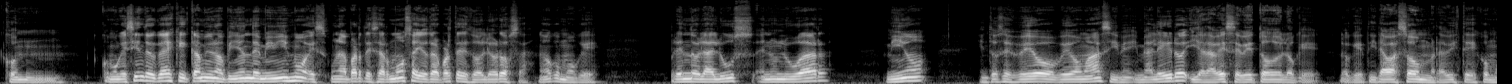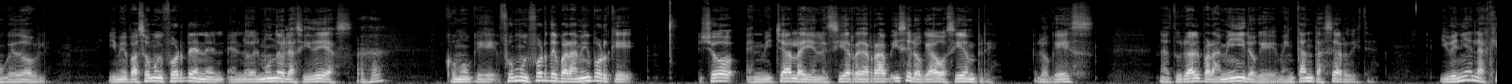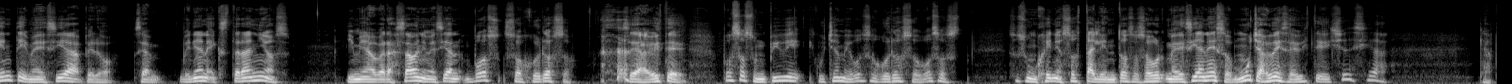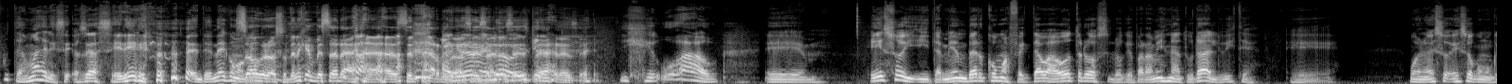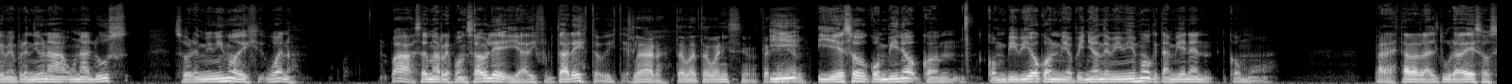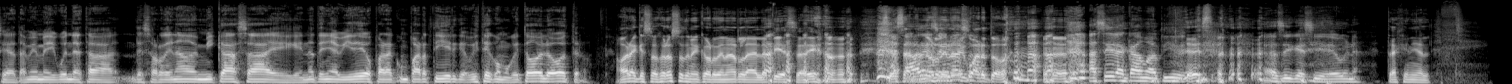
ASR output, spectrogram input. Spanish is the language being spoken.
Con, como que siento que cada vez que cambio una opinión de mí mismo, es una parte es hermosa y otra parte es dolorosa, ¿no? Como que prendo la luz en un lugar mío entonces veo, veo más y me, alegro y a la vez se ve todo lo que, lo que tiraba sombra, ¿viste? Es como que doble. Y me pasó muy fuerte en, lo del mundo de las ideas. Como que fue muy fuerte para mí porque yo en mi charla y en el cierre de rap hice lo que hago siempre. Lo que es natural para mí y lo que me encanta hacer, ¿viste? Y venía la gente y me decía, pero, o sea, venían extraños y me abrazaban y me decían, vos sos grosso. O sea, ¿viste? Vos sos un pibe, escúchame, vos sos grosso, vos sos sos un genio, sos talentoso, me decían eso muchas veces, ¿viste? Y yo decía, la puta madre, o sea, cerebro, ¿entendés? Como sos grosso, tenés que empezar a aceptarlo, claro, Dije, wow. Eh, eso y, también ver cómo afectaba a otros, lo que para mí es natural, ¿viste? Eh, bueno, eso, eso como que me prendió una, una luz sobre mí mismo, dije, bueno, pa, hacerme responsable y a disfrutar esto, ¿viste? Claro, está, está buenísimo. Está y, y, eso convino con, convivió con mi opinión de mí mismo, que también en, como para estar a la altura de eso. O sea, también me di cuenta que estaba desordenado en mi casa, eh, que no tenía videos para compartir, que viste como que todo lo otro. Ahora que sos grosso tenés que ordenar la, pieza, digamos. ordenar el cuarto. Hacer la cama, pibe. Así que sí, de una. Está genial.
